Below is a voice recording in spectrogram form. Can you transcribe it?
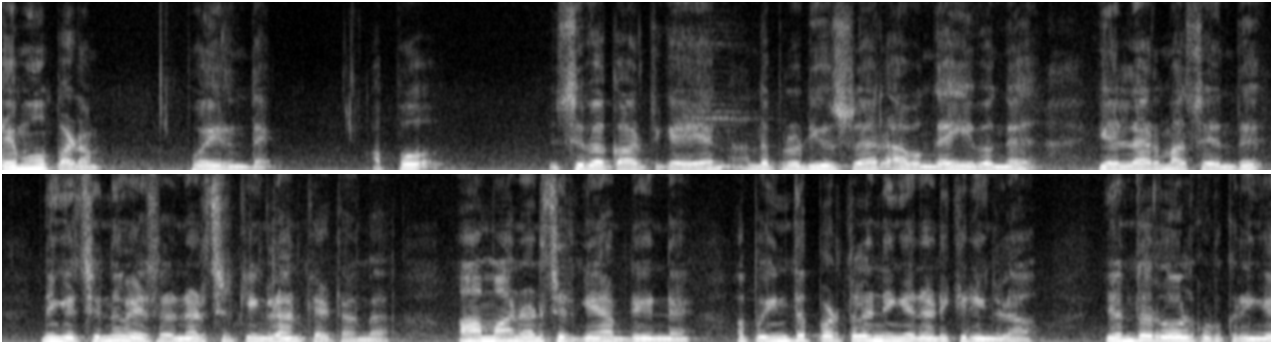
ரெமோ படம் போயிருந்தேன். அப்போது சிவகார்த்திகேயன் அந்த ப்ரொடியூசர் அவங்க இவங்க எல்லாருமா சேர்ந்து நீங்கள் சின்ன வயசில் நடிச்சிருக்கீங்களான்னு கேட்டாங்க. ஆமாம் நடிச்சிருக்கேன் அப்படின்னேன் அப்போ இந்த படத்தில் நீங்கள் நடிக்கிறீங்களா? எந்த ரோல் கொடுக்குறீங்க?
